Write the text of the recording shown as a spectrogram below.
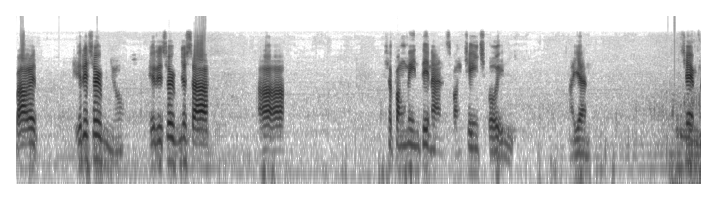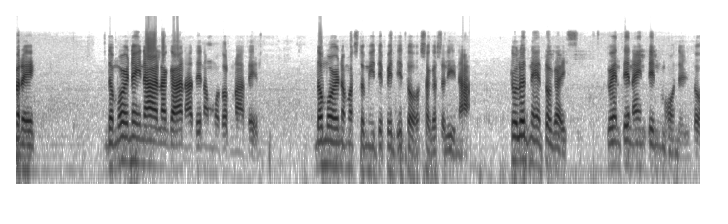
Bakit? I-reserve nyo. I-reserve nyo sa, ah, sa pang maintenance, pang change oil. Ayan. Siyempre, the more na inaalagaan natin ang motor natin, the more na mas tumitipid ito sa gasolina. Tulad na ito guys, 2019 model to.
